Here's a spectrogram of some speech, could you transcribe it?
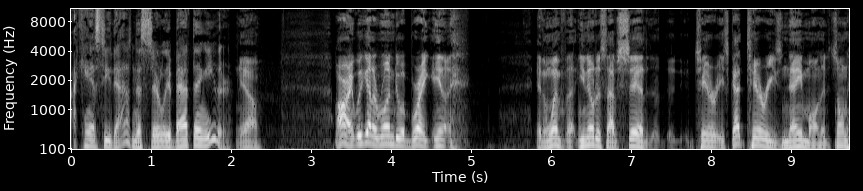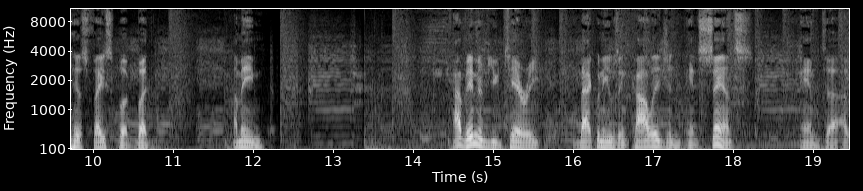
I can't see that as necessarily a bad thing either. Yeah. All right, we got to run to a break. You know, and when you notice I've said Terry, it's got Terry's name on it. It's on his Facebook, but I mean, I've interviewed Terry back when he was in college and, and since, and uh,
